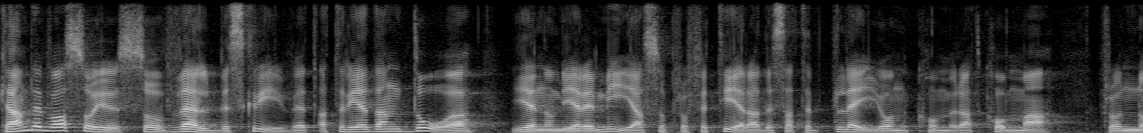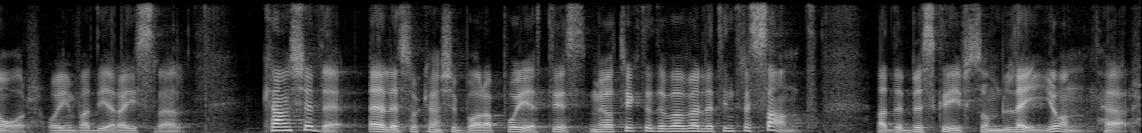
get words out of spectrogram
Kan det vara så, så väl beskrivet att redan då genom Jeremia så profeterades att ett lejon kommer att komma från norr och invadera Israel? Kanske det, eller så kanske bara poetiskt. Men jag tyckte det var väldigt intressant att det beskrivs som lejon här.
